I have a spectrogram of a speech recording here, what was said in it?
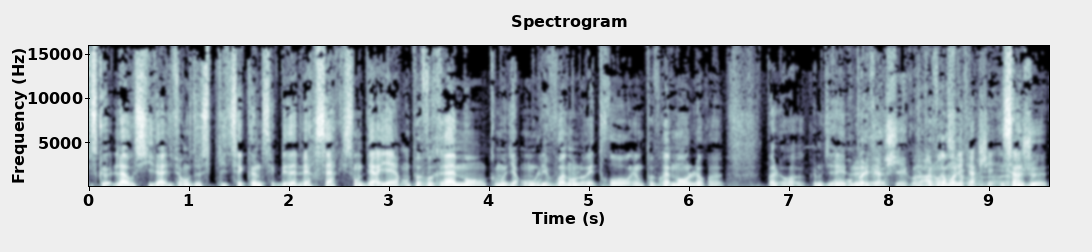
Parce que là aussi, la différence de Split Second, c'est que les adversaires qui sont derrière, on peut vraiment, comment dire, on les voit dans le rétro et on peut vraiment leur, euh, bah, leur, euh, comme je disais, On- on peut les faire chier, quoi. On peut vraiment les faire chier. ouais. C'est un jeu,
